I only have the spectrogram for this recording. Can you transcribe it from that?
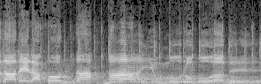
Entrada de la fonda hay un moro Mohamed.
